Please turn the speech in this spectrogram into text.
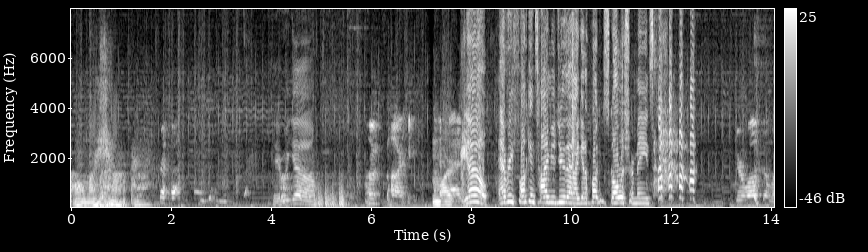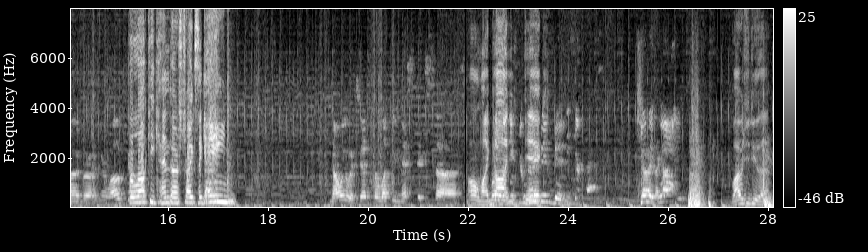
Oh my god. Here we go. I'm sorry. Mark. Yo! Every fucking time you do that, I get a fucking Skullish remains. You're welcome, my bro. You're welcome. the lucky kendo strikes again! No, it was just the lucky mystics. Uh, Oh my Bro, god, you look, dick. Big Guys, I got- why? Why would you do that?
